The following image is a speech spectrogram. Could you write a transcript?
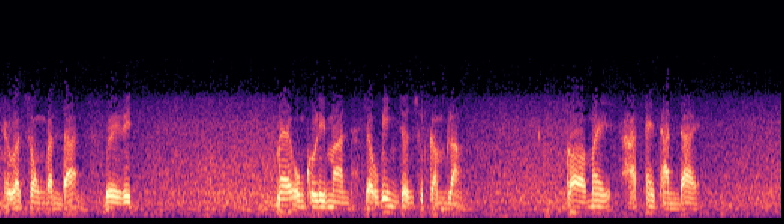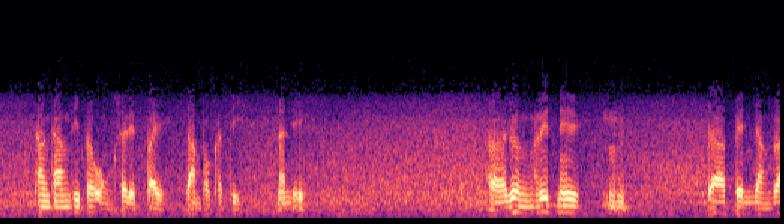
เรียกว่าทรงบันดาลด้วยฤทธิ์แม้องคุลิมานจะวิ่งจนสุดกำลัง ก็ไม่อาจให้ทันได้ ทั้งๆทที่พระองค์เสด็จไปตามปกตินั่นเองเรื่องฤทธิ์นี้จะเป็นอย่างไร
